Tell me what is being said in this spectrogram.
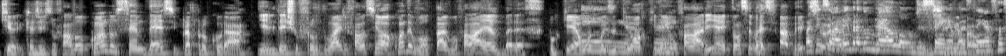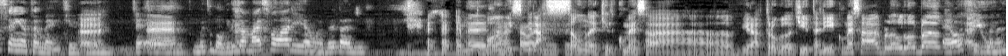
que, que a gente não falou? Quando o Sam desce pra procurar e ele deixa o Frodo lá, ele fala assim: Ó, quando eu voltar, eu vou falar Elbereth. Porque é uma É, coisa que orc é. nenhum falaria, então você vai saber que A gente sou só eu. lembra do Melon de Ele senha, mas tem essa senha também. Que, É. que é, É. muito bom. Que eles jamais falariam, é verdade. É, é muito É, bom, é uma inspiração, né? Que ele começa a virar troglodita ali e começa a. Blá, blá, blá. É o aí fico, o, né?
